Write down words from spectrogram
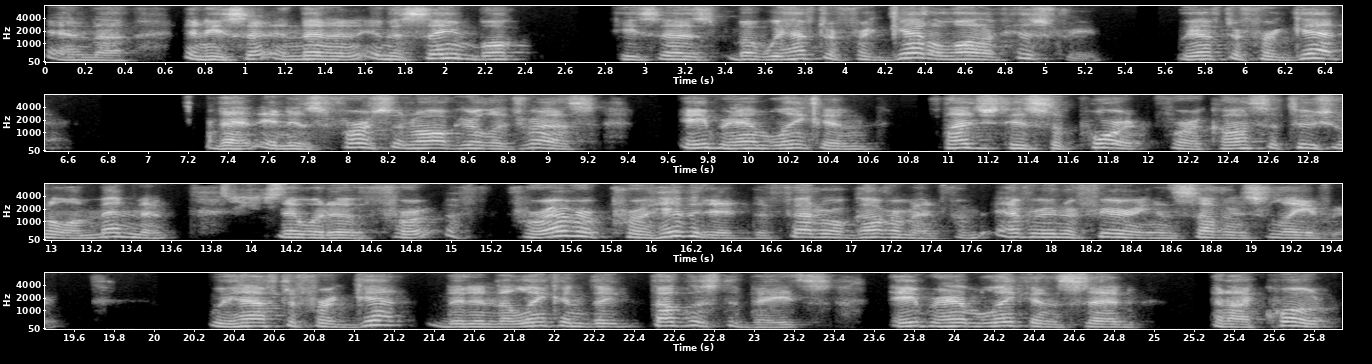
And uh, and he said, and then in, in the same book, he says, but we have to forget a lot of history. We have to forget that in his first inaugural address, Abraham Lincoln pledged his support for a constitutional amendment that would have for, forever prohibited the federal government from ever interfering in Southern slavery. We have to forget that in the Lincoln Douglas debates, Abraham Lincoln said, and I quote,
